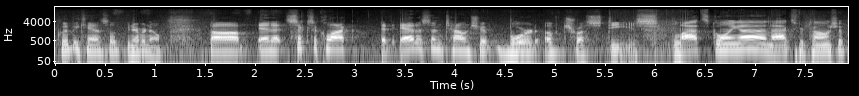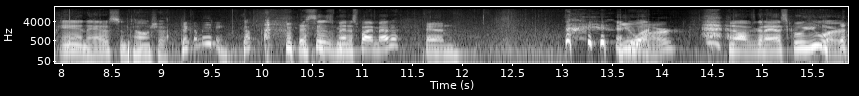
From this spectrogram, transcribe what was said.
could be canceled, you never know. Uh, and at 6 o'clock, at Addison Township Board of Trustees. Lots going on, Oxford Township and Addison Township. Pick a meeting. Yep. this is Minutes by Minute. And you What? are. And I was going to ask who you are.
